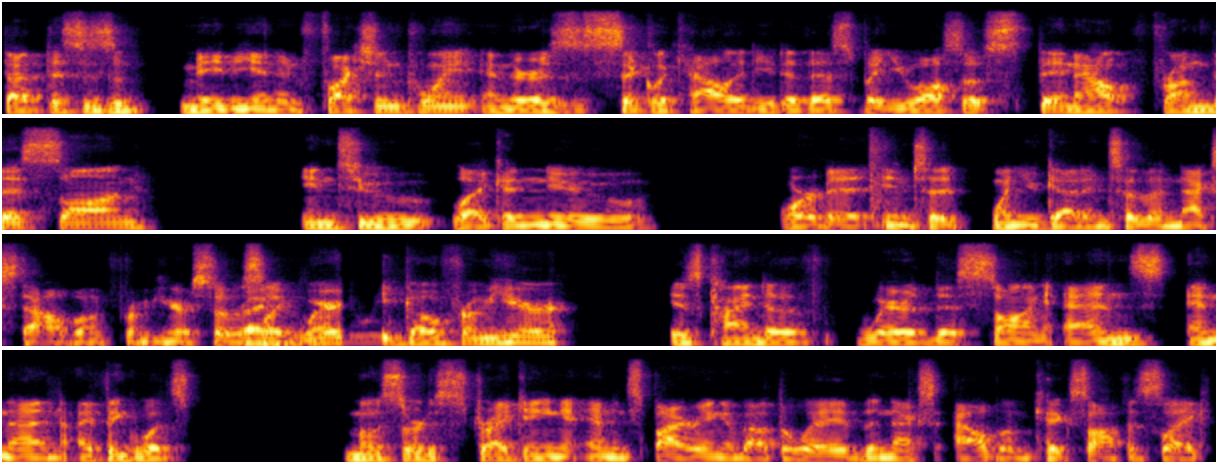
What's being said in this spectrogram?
that this is a maybe an inflection point and there is a cyclicality to this but you also spin out from this song into like a new orbit into when you get into the next album from here so it's Right. like where do we go from here is kind of where this song ends. And then I think what's most sort of striking and inspiring about the way the next album kicks off is like,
